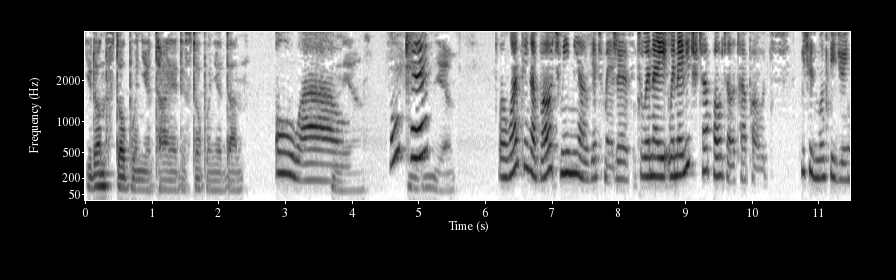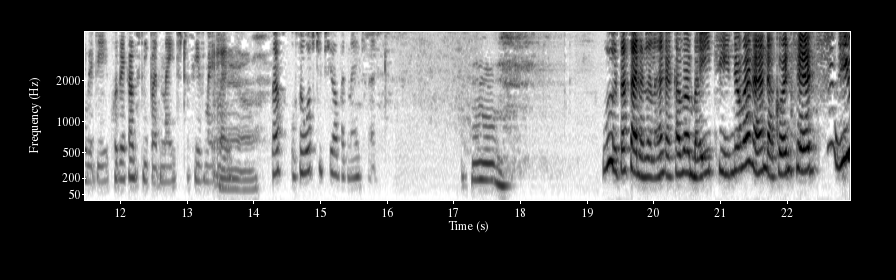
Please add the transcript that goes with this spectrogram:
you don't stop when you're tired, you stop when you're done. Oh, wow. Yeah, Okay. yeah. Well, one thing about me, me, I'll get my rest. When I when I need to tap out, I'll tap out, which is mostly during the day because I can't sleep at night to save my life. yeah. So that's so. What keeps you up at night then? Hmm. Huyu sasa analalanga kama maiti, ndio maana ana content. Do you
